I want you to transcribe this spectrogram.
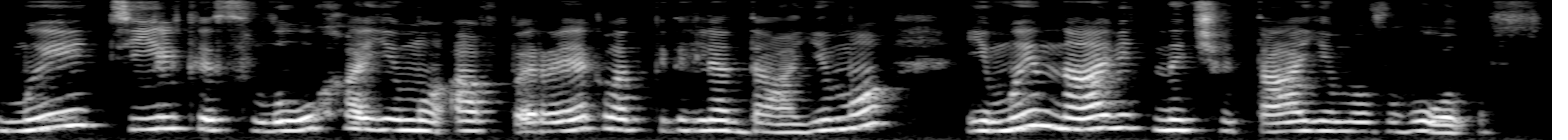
Ми тільки слухаємо, а в переклад підглядаємо, і ми навіть не читаємо вголос.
